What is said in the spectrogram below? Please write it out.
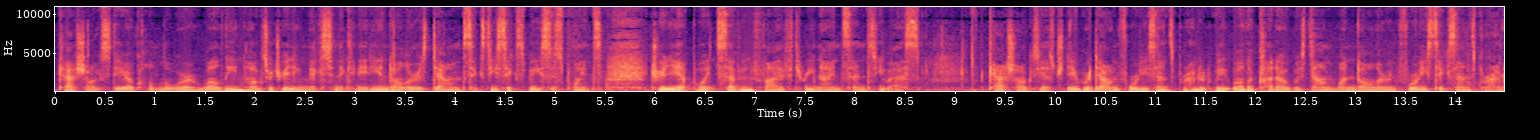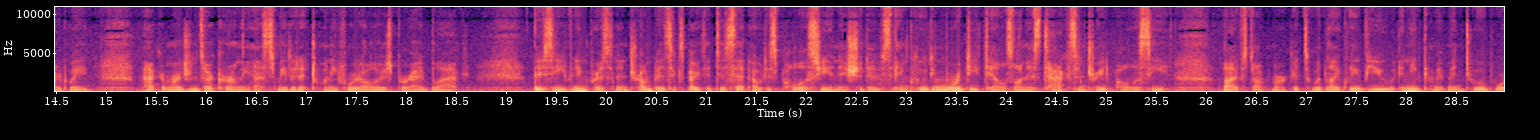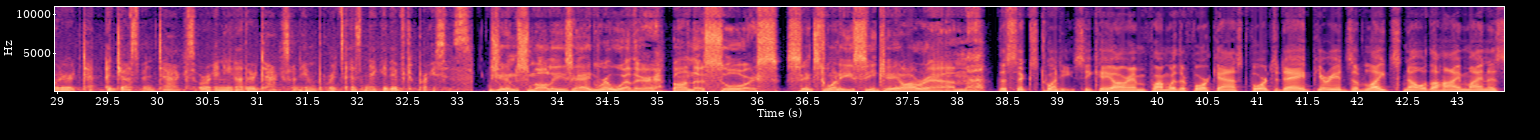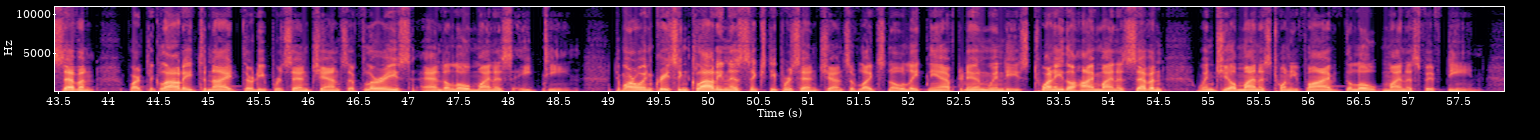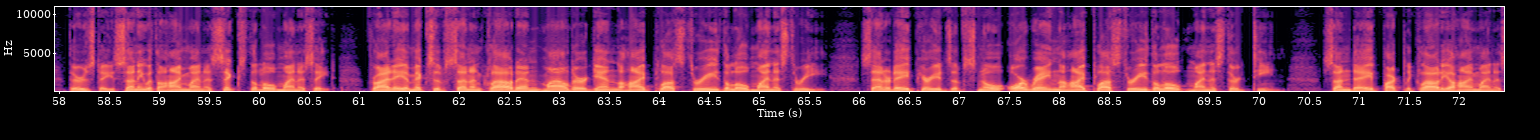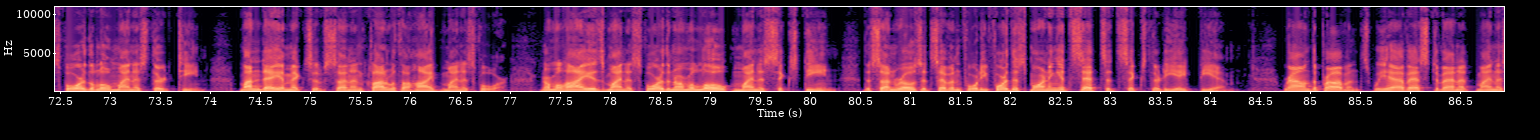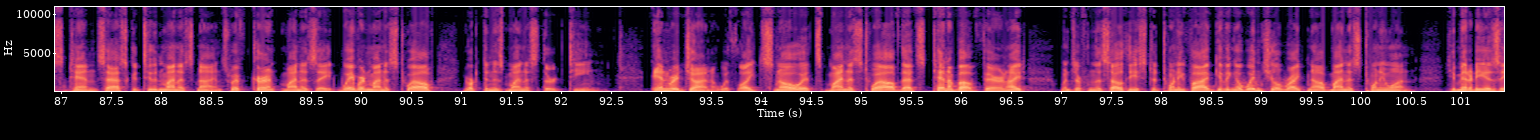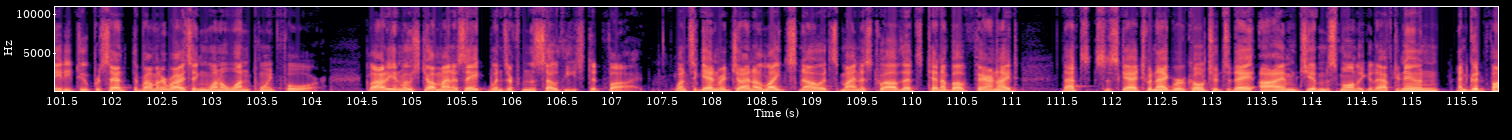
Cash hogs today are called lower, while lean hogs are trading mixed and the Canadian dollar is down 66 basis points, trading at 0.7539 cents US. Cash hogs yesterday were down 40 cents per hundredweight, while the cutout was down $1.46 per hundredweight. Packer margins are currently estimated at $24 per head black. This evening, President Trump is expected to set out his policy initiatives, including more details on his tax and trade policy. Livestock markets would likely view any commitment to a border ta- adjustment tax or any other tax on imports as negative to prices. Jim Smalley's Agri Weather on the Source 620 CKRM. The 620 CKRM farm weather forecast for today periods of light snow, the high minus 7. Partly cloudy tonight, 30% chance of flurries, and a low minus 18. Tomorrow, increasing cloudiness, 60% chance of light snow late in the afternoon. Windies 20, the high minus 7. Wind chill minus 25, the low minus 15. Thursday, sunny with a high minus 6, the low minus 8. Friday, a mix of sun and cloud, and milder again, the high plus 3, the low minus 3. Saturday, periods of snow or rain, the high plus 3, the low minus 13. Sunday, partly cloudy, a high minus 4, the low minus 13. Monday, a mix of sun and cloud with a high minus 4. Normal high is minus 4, the normal low minus 16. The sun rose at 7:44 this morning, it sets at 6:38 p.m. Round the province, we have Estevan at minus 10, Saskatoon minus 9, Swift Current minus 8, Weyburn minus 12, Yorkton is minus 13. In Regina, with light snow, it's minus 12, that's 10 above Fahrenheit. Winds are from the southeast at 25, giving a wind chill right now minus 21. Humidity is 82%, the barometer rising 101.4. Cloudy and Moose Jaw minus 8, winds are from the southeast at 5. Once again, Regina light snow, it's minus 12, that's 10 above Fahrenheit. That's Saskatchewan Agriculture Today. I'm Jim Smalley. Good afternoon and good farm.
